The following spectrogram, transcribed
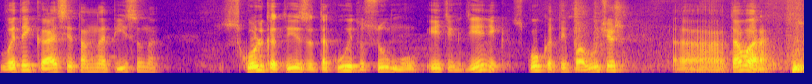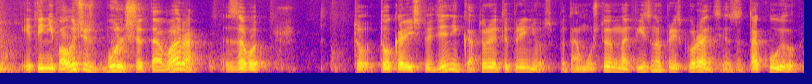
В этой кассе там написано – сколько ты за такую-то сумму этих денег, сколько ты получишь э, товара. И ты не получишь больше товара за вот то, то количество денег, которое ты принес. Потому что написано в прескуранте, за такую,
